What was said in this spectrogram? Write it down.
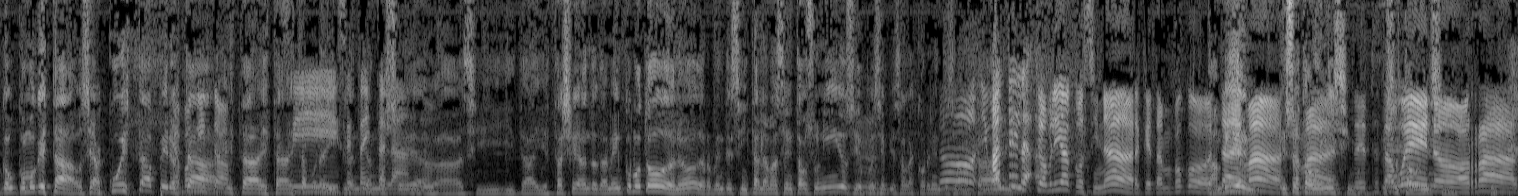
como, como que está, o sea, cuesta, pero De a está, poquito. está, está, está Sí, por ahí se está planteándose, instalando. ahí va, sí, y, está, y está llegando también como todo, ¿no? De repente se instala más en Estados Unidos y después empiezan las corrientes a No, bajar. igual Antes te, la- te obliga a cocinar, que tampoco está de También, más. eso está mal. buenísimo, Te- te está eso está bueno, buenísimo. ahorrar.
